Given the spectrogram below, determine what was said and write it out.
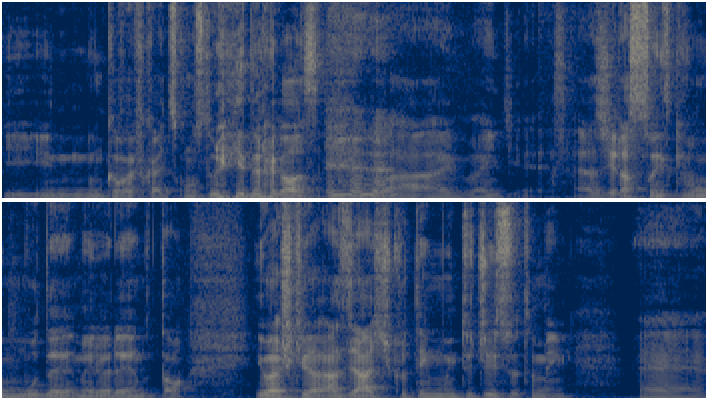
E nunca vai ficar desconstruído o negócio. Vai- as gerações que vão mudando, melhorando e tal. E eu acho que asiático tem muito disso também. É,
